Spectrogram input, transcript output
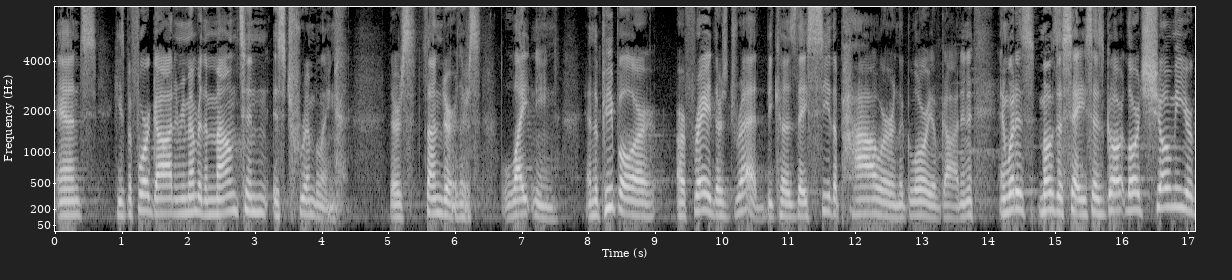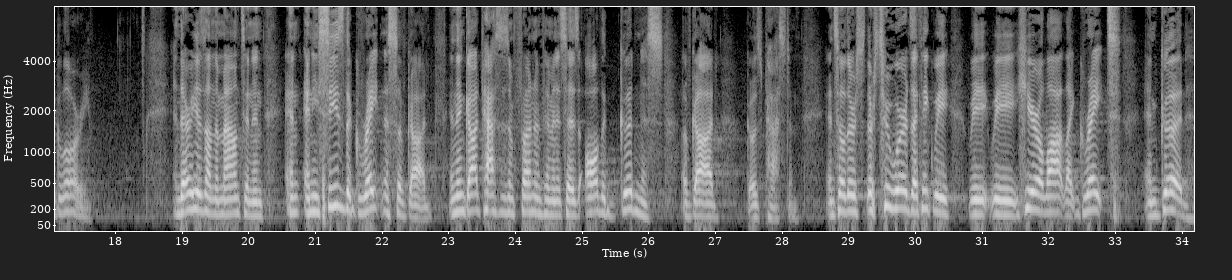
and he's before God, and remember, the mountain is trembling. There's thunder, there's lightning, and the people are, are afraid. There's dread because they see the power and the glory of God. And, and what does Moses say? He says, Lord, show me your glory. And there he is on the mountain, and, and, and he sees the greatness of God. And then God passes in front of him, and it says, All the goodness of God goes past him. And so there's, there's two words I think we, we, we hear a lot, like great and good.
